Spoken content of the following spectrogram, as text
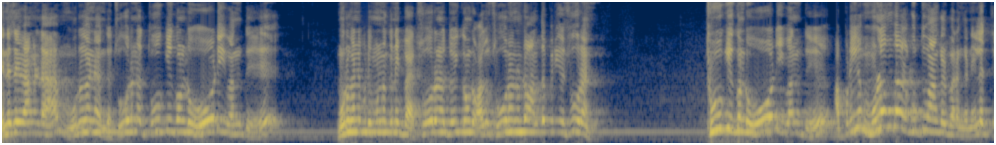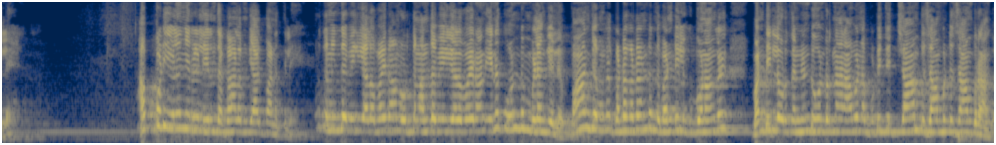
என்ன செய்வாங்கடா முருகனை அந்த சூரனை தூக்கி கொண்டு ஓடி வந்து முருகன் இப்படி முன்னுக்கு நிற்பார். சூரனை தூக்கி கொண்டு அது சூரனுடோ அந்த பெரிய சூரன். தூக்கி கொண்டு ஓடி வந்து அப்படியே முழங்கால் குத்துவாங்க பாருங்க நிலத்தில். அப்படி இளைஞர்கள் இருந்த காலம் யாழ்ப்பாணத்திலே. ஒருத்தன் இந்த வெய்யால போயிறான் ஒருத்தன் அந்த வெளியால போயிறான். எனக்கு ஒன்றும் விளங்கல. பாஞ்சவங்க கட கடன்ட்டு இந்த வண்டியிலுக்கு போனாங்க. வண்டியில் ஒருத்தன் நின்று கொண்டிருந்தான். அவனை பிடிச்சி சாம்பு சாம்பிட்டு சாம்புறாங்க.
